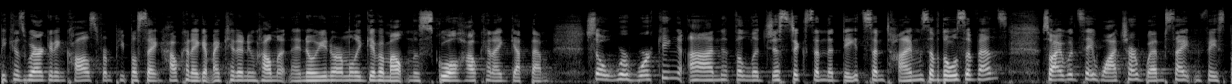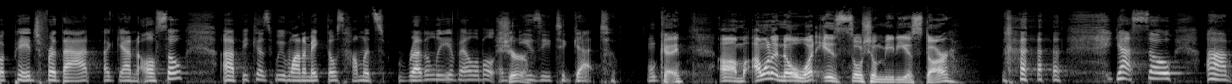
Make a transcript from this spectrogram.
because we are getting calls from people saying, how can I get my kid a new helmet? And I know you normally give them out in the school. How can I get them? So we're working on the logistics and the dates and times of those events. So I would say watch our website and Facebook page for that again also, uh, because we want to make those helmets readily available and Sure. easy to get. Okay. Um, I want to know what is social media star? Yeah, so um,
